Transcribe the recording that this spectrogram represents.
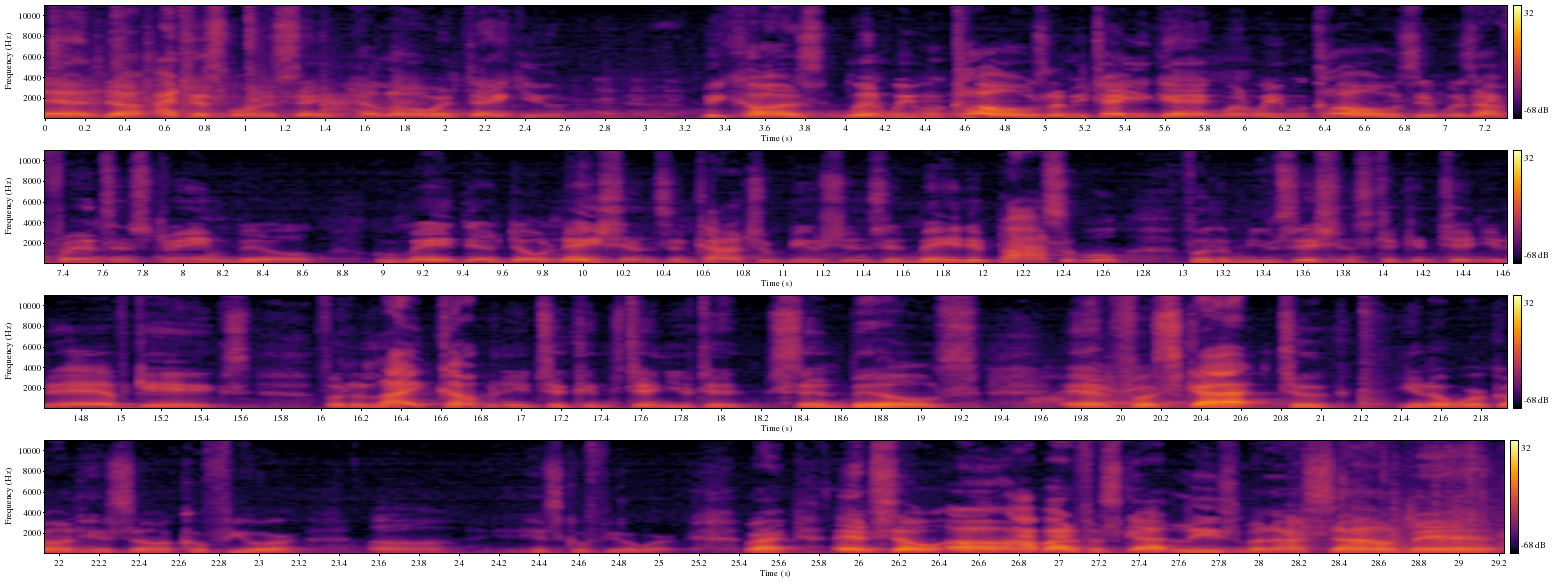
And uh, I just want to say hello and thank you because when we were closed, let me tell you, gang, when we were closed, it was our friends in Streamville who made their donations and contributions and made it possible for the musicians to continue to have gigs, for the light company to continue to send bills, and for Scott to, you know, work on his uh, uh, his coiffure work. Right. And so, uh, how about it for Scott Leesman, our sound man?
